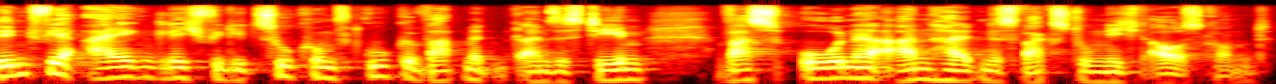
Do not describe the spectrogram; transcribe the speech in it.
sind wir eigentlich für die Zukunft gut gewappnet mit einem System, was ohne anhaltendes Wachstum nicht auskommt?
